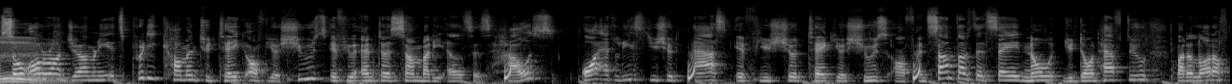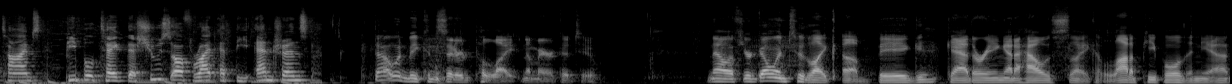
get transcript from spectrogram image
So hmm. all around Germany, it's pretty common to take off your shoes if you enter somebody else's house. Or at least you should ask if you should take your shoes off. And sometimes they say, no, you don't have to. But a lot of times people take their shoes off right at the entrance. That would be considered polite in America, too. Now, if you're going to like a big gathering at a house, like a lot of people, then yeah,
